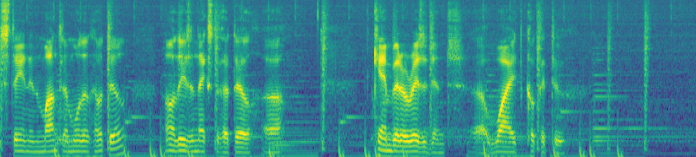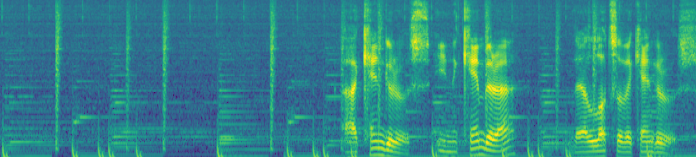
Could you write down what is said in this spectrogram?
staying in Mantra Modern Hotel. Oh, there's the next hotel. Uh, Canberra resident, uh, white cockatoo. Uh, kangaroos. In Canberra, there are lots of kangaroos.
